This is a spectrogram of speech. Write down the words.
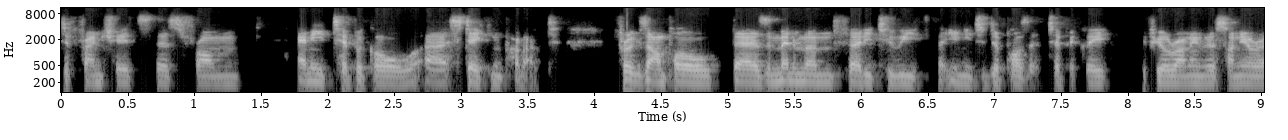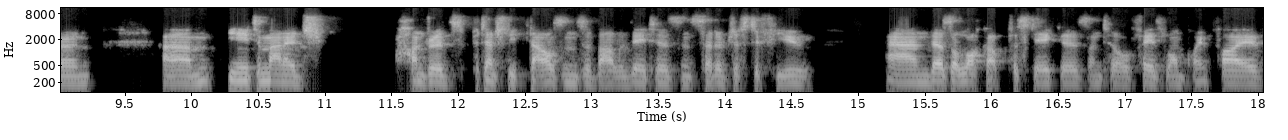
differentiates this from any typical uh, staking product. For example, there's a minimum 32 ETH that you need to deposit typically if you're running this on your own. Um, you need to manage hundreds, potentially thousands of validators instead of just a few. And there's a lockup for stakers until phase 1.5.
